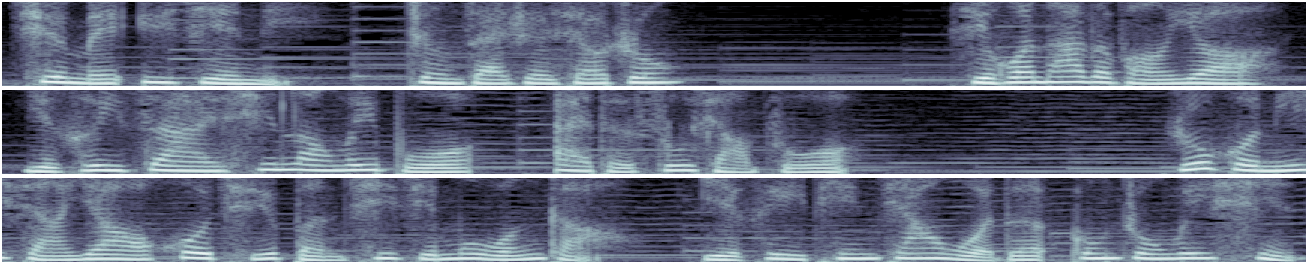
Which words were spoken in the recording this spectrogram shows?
却没遇见你》正在热销中。喜欢他的朋友也可以在新浪微博艾特苏小卓。如果你想要获取本期节目文稿，也可以添加我的公众微信，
